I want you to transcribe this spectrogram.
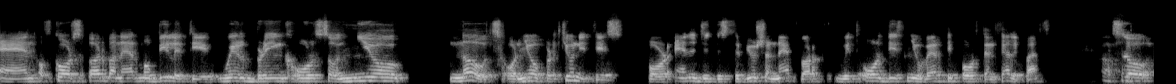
And of course, urban air mobility will bring also new nodes or new opportunities for energy distribution network with all these new vertiport and helipads. So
